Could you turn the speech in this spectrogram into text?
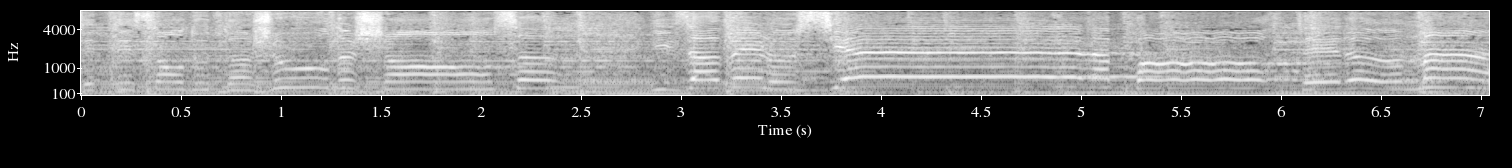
C'était sans doute un jour de chance. Ils avaient le ciel à portée de main.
